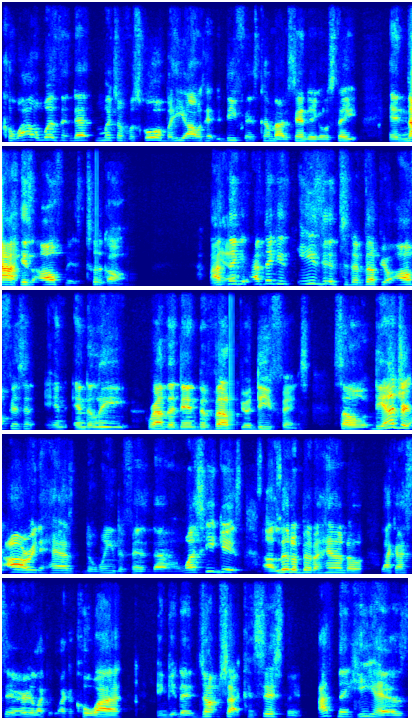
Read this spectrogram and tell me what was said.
Kawhi wasn't that much of a scorer, but he always had the defense come out of San Diego State, and now his offense took off. I yeah. think I think it's easier to develop your offense in, in, in, the league rather than develop your defense. So DeAndre already has the wing defense down. Once he gets a little bit of handle, like I said earlier, like like a Kawhi, and get that jump shot consistent, I think he has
